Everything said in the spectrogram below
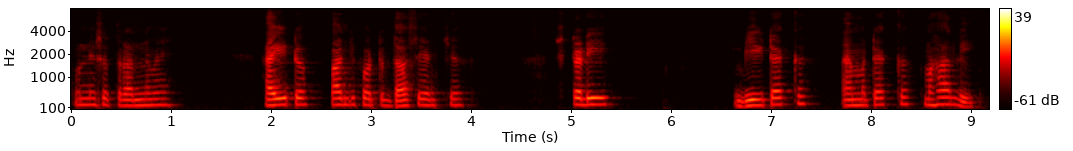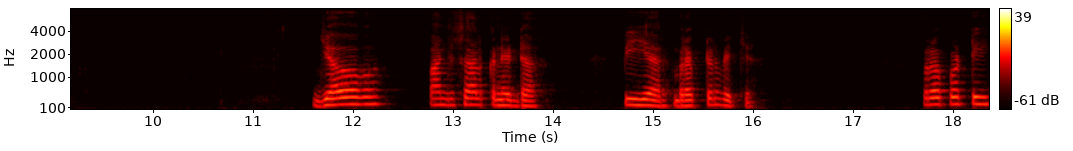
1993 height 5 foot 10 inch, study BTech, MTech Mohali. Job 5 ਸਾਲ ਕੈਨੇਡਾ, ਪੀਆਰ ਬਰੈਂਪਟਨ ਵਿੱਚ। ਪ੍ਰਾਪਰਟੀ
